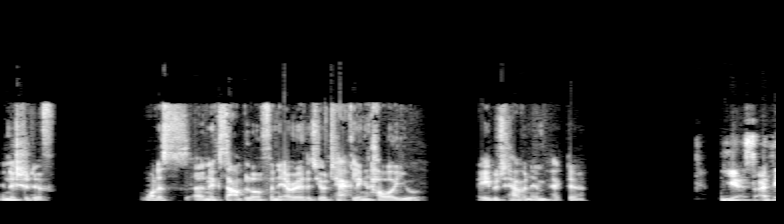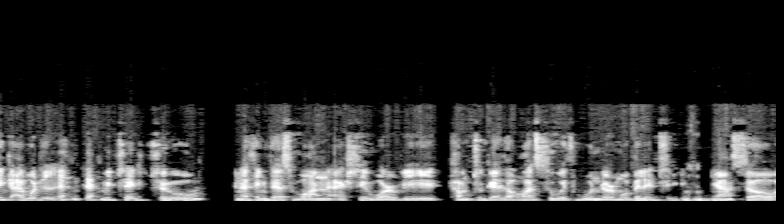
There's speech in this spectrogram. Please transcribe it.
initiative. What is an example of an area that you're tackling and how are you able to have an impact there? Yes, I think I would let, let me take two. And I think there's one actually where we come together also with Wunder Mobility. Mm-hmm. Yeah. So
